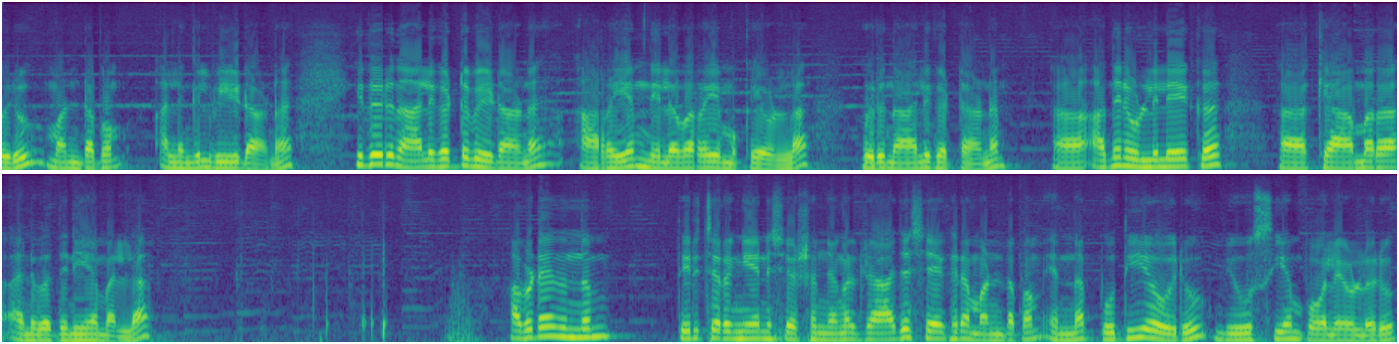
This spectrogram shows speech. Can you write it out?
ഒരു മണ്ഡപം അല്ലെങ്കിൽ വീടാണ്. ഇതൊരു നാലുകെട്ട് വീടാണ്. അറയും നിലവറയും ഒക്കെയുള്ള ഒരു നാലുകെട്ടാണ്. അതിനുള്ളിലേക്ക് ക്യാമറ അനുവദനീയമല്ല. അവിടെ നിന്നും തിരിച്ചിറങ്ങിയതിന് ശേഷം ഞങ്ങൾ രാജശേഖര മണ്ഡപം എന്ന പുതിയ ഒരു മ്യൂസിയം പോലെയുള്ളൊരു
